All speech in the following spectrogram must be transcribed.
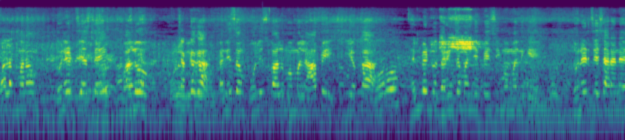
వాళ్ళకు మనం డొనేట్ చేస్తే వాళ్ళు చక్కగా కనీసం పోలీస్ వాళ్ళు మమ్మల్ని ఆపి ఈ యొక్క హెల్మెట్లు ధరించమని చెప్పేసి మమ్మల్ని డొనేట్ చేశారనే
